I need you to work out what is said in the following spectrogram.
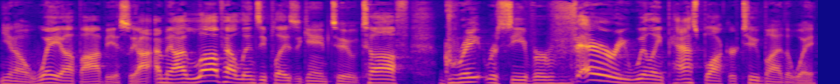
you know, way up, obviously. I, I, mean, I love how Lindsay plays the game, too. Tough, great receiver, very willing pass blocker, too, by the way.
